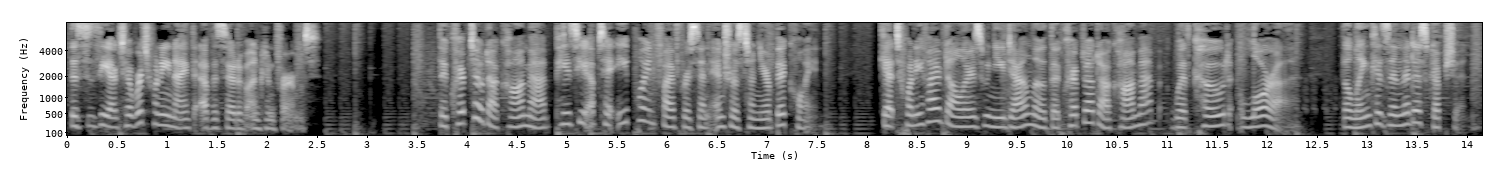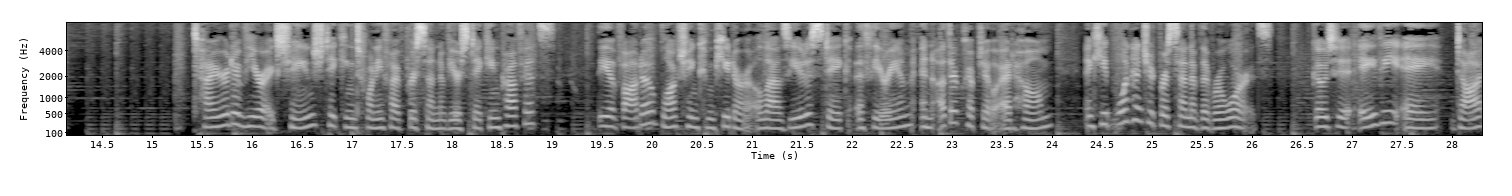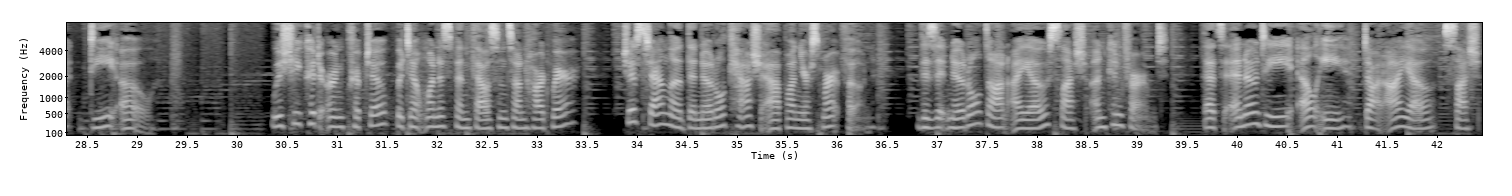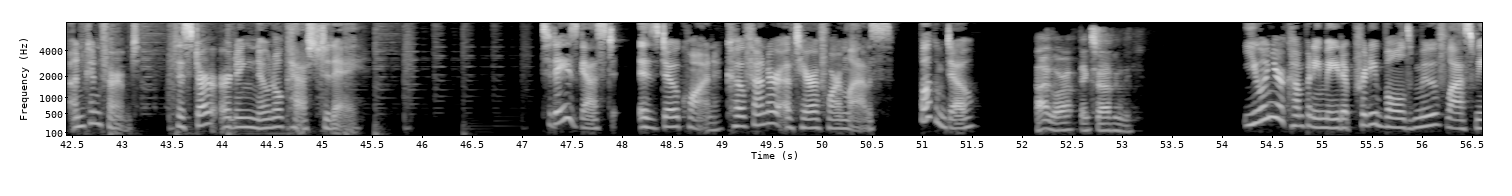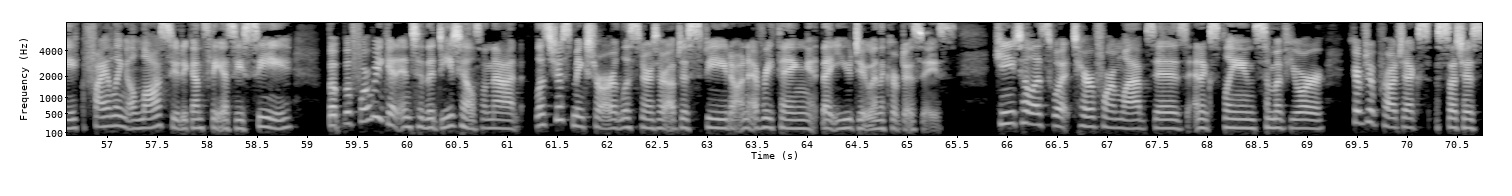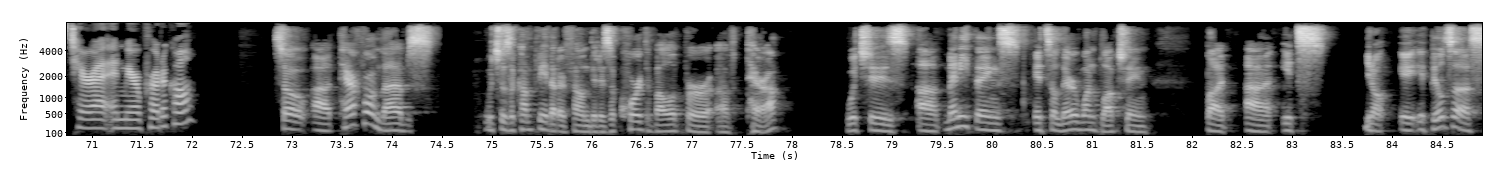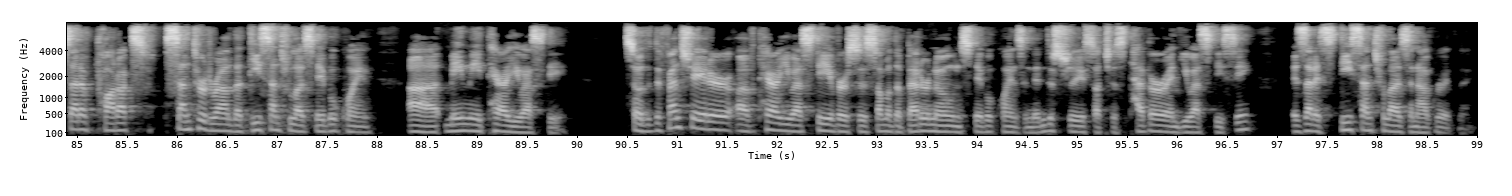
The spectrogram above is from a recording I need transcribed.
This is the October 29th episode of Unconfirmed. The Crypto.com app pays you up to 8.5% interest on your Bitcoin. Get $25 when you download the Crypto.com app with code LAURA. The link is in the description. Tired of your exchange taking 25% of your staking profits? The Avado blockchain computer allows you to stake Ethereum and other crypto at home and keep 100% of the rewards. Go to ava.do. Wish you could earn crypto but don't want to spend thousands on hardware? Just download the Nodle Cash app on your smartphone. Visit nodle.io slash unconfirmed. That's N-O-D-L-E dot I-O slash unconfirmed to start earning Nodle Cash today. Today's guest is Do Kwan, co-founder of Terraform Labs. Welcome, Do. Hi, Laura. Thanks for having me. You and your company made a pretty bold move last week, filing a lawsuit against the SEC but before we get into the details on that, let's just make sure our listeners are up to speed on everything that you do in the crypto space. Can you tell us what Terraform Labs is and explain some of your crypto projects such as Terra and Mirror Protocol? So, uh, Terraform Labs, which is a company that I founded, is a core developer of Terra, which is uh, many things. It's a layer one blockchain, but uh, it's you know it, it builds a set of products centered around the decentralized stablecoin uh, mainly Terra USD. So the differentiator of Terra USD versus some of the better known stablecoins in the industry, such as Tether and USDC, is that it's decentralized and algorithmic,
